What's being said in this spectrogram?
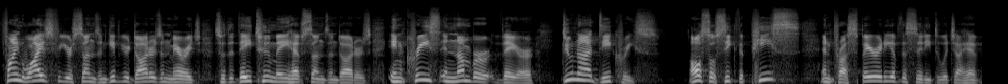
Find wives for your sons and give your daughters in marriage so that they too may have sons and daughters. Increase in number there. Do not decrease. Also seek the peace and prosperity of the city to which I have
